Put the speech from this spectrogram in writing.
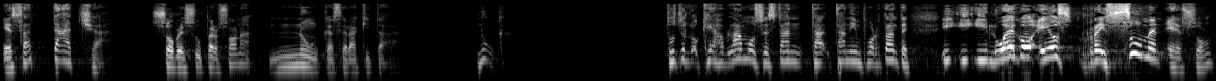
esa tacha sobre su persona nunca será quitada. Nunca. Entonces lo que hablamos es tan, tan, importante. Y, luego ellos resumen eso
